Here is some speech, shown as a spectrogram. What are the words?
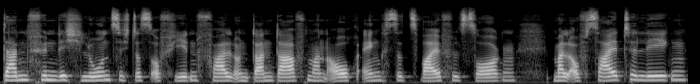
dann finde ich, lohnt sich das auf jeden Fall und dann darf man auch Ängste, Zweifel, Sorgen mal auf Seite legen.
